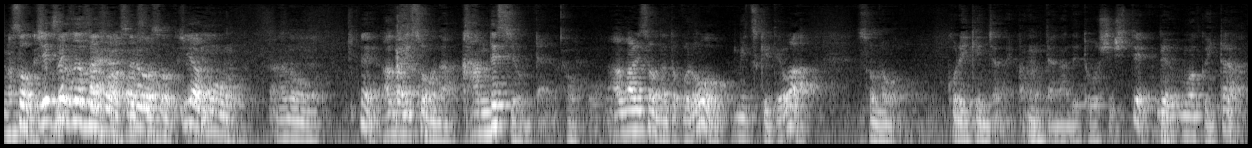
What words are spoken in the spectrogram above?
まあそうでしょそうそうそうそう、はいはいそれをそういやもうあの、ね、上がりそうな勘ですよみたいな。上がりそうなところを見つけてはそのこれいけんじゃないかなみたいなんで投資して、でうまくいったら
